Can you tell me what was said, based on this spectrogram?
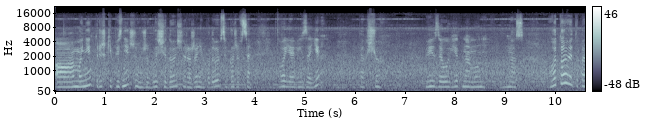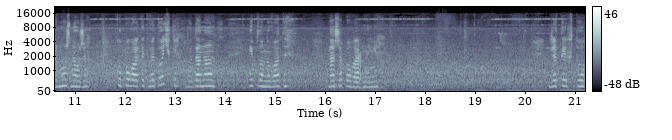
А мені трішки пізніше, вже ближче до вечора, Женя подивився, каже, все, твоя віза є. Так що візи у В'єтнам у нас готові. Тепер можна вже купувати квиточки в Данан і планувати наше повернення. Для тих, хто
